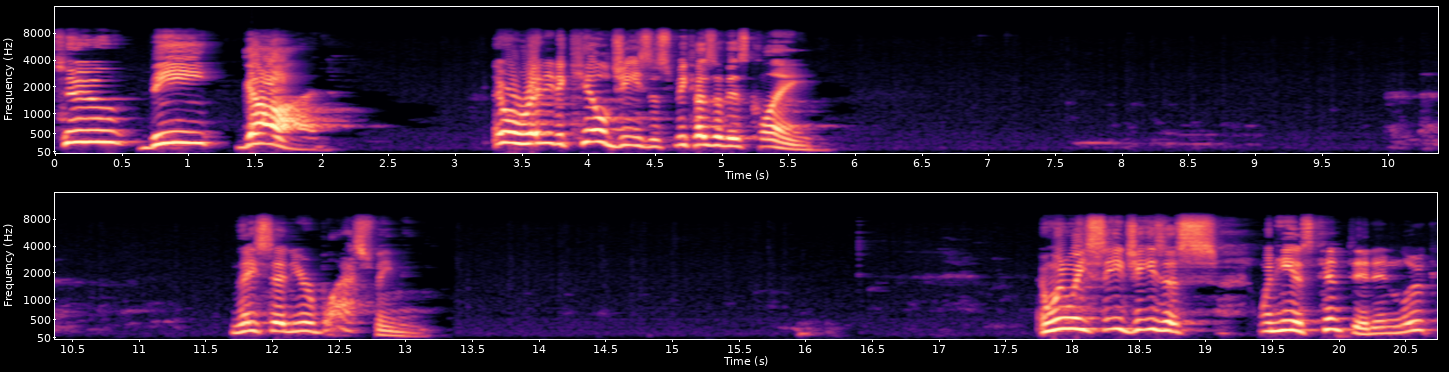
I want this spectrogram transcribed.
to be God. They were ready to kill Jesus because of his claim. they said, You're blaspheming. And when we see Jesus, when he is tempted in Luke,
